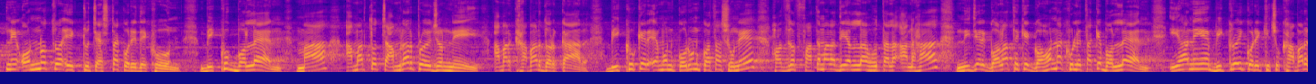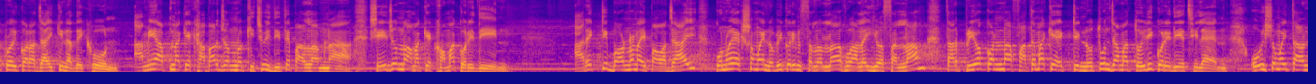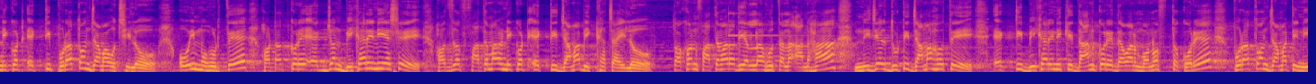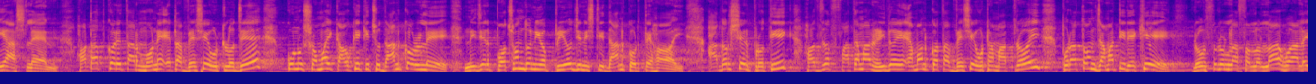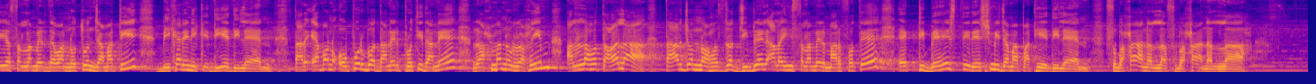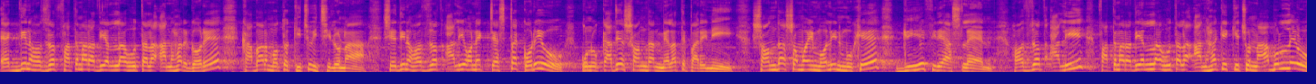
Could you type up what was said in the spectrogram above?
আপনি অন্যত্র একটু চেষ্টা করে দেখুন। ভিক্ষুক বললেন, মা, আমার তো চামড়ার প্রয়োজন নেই, আমার খাবার দরকার। ভিক্ষুকের এমন করুণ কথা শুনে হজরত ফাতেমা রাদিয়াল্লাহ তালা আনহা নিজের গলা থেকে গহনা খুলে তাকে বললেন, ইহা নিয়ে বিক্রয় করে কিছু খাবার ক্রয় করা যায় কিনা দেখুন। আমি আপনাকে খাবার জন্য কিছুই দিতে পারলাম না। সেই জন্য আমাকে ক্ষমা করে দিন। আরেকটি বর্ণনায় পাওয়া যায়, কোনো এক সময় নবী করিম সাল্লাহ আলাইসাল্লাম তার প্রিয় কন্যা ফাতেমাকে একটি নতুন জামা তৈরি করে দিয়েছিলেন। ওই সময় তার নিকট একটি পুরাতন জামাও ছিল। ওই মুহূর্তে হঠাৎ করে একজন ভিখারি নিয়ে এসে হজরত ফাতেমার নিকট একটি জামা ভিক্ষা চাইলো। তখন ফাতেমা রাদিয়াল্লাহু তালা আনহা নিজের দুটি জামা হতে একটি ভিখারিনীকে দান করে দেওয়ার মনস্থ করে পুরাতন জামাটি নিয়ে আসলেন। হঠাৎ করে তার মনে এটা ভেসে উঠল যে, কোনো সময় কাউকে কিছু দান করলে নিজের পছন্দনীয় প্রিয় জিনিসটি দান করতে হয়। আদর্শের প্রতীক হজরত ফাতেমার হৃদয়ে এমন কথা ভেসে ওঠা মাত্রই পুরাতন জামাটি রেখে রসুল্লাহ সাল্লাহ আলাইসাল্লামের দেওয়া নতুন জামাটি ভিখারিনীকে দিয়ে দিলেন। তার এমন অপূর্ব দানের প্রতিদানে রহমানুর রহিম আল্লাহ তালা তার জন্য হজরত জিব্রাইল আলাহি ইসলামের মারফতে একটি বেহেস্তি রেশমি জামা পাঠিয়ে দিলেন। সুবাহান আল্লাহ সুবাহান আল্লাহ একদিন হজরত ফাতেমা রাদি আল্লাহ তালা আনহার ঘরে খাবার মতো কিছুই ছিল না। সেদিন হজরত আলী অনেক চেষ্টা করেও কোনো কাজের সন্ধান মেলাতে পারেনি। সন্ধ্যার সময় মলিন মুখে গৃহে ফিরে আসলেন। হজরত আলী ফাতেমা রাদি আল্লাহ তালা আনহাকে কিছু না বললেও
